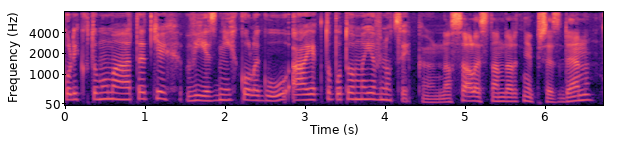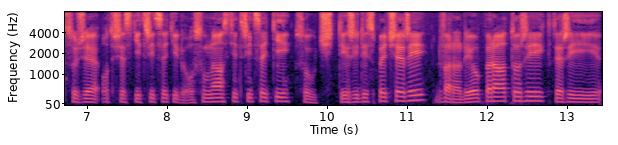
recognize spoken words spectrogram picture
Kolik k tomu máte těch výjezdních kolegů a jak to potom je v noci? Na sále standardně přes den, což je od 6.30 do 18.30, jsou čtyři dispečeři, dva radiooperátoři, kteří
